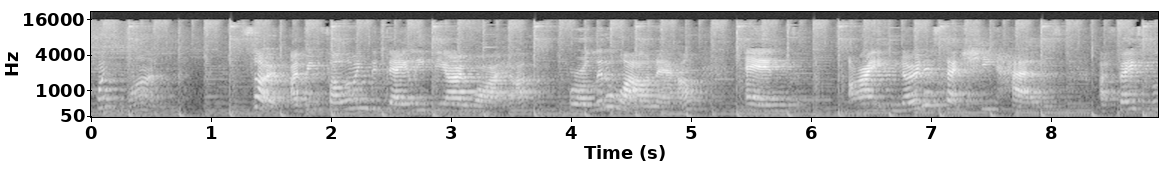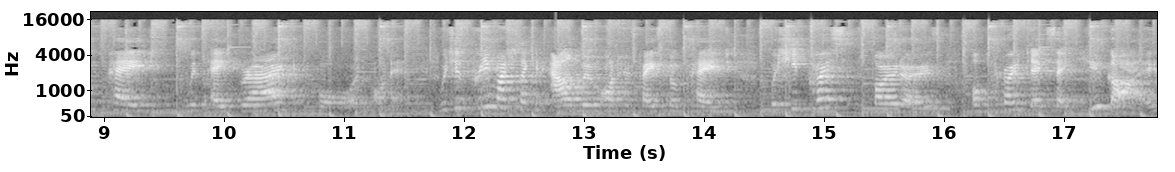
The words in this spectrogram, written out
point one. So I've been following the Daily DIYer for a little while now and I noticed that she has a Facebook page with a brag board on it, which is pretty much like an album on her Facebook page where she posts photos of projects that you guys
